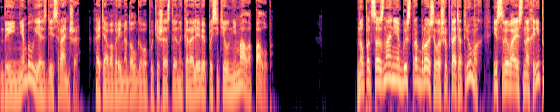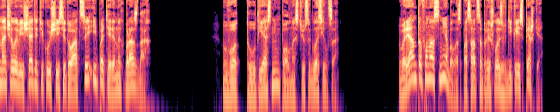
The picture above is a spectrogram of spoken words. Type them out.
Да и не был я здесь раньше, хотя во время долгого путешествия на королеве посетил немало палуб. Но подсознание быстро бросило шептать о трюмах и, срываясь на хрип, начало вещать о текущей ситуации и потерянных браздах. Вот тут я с ним полностью согласился. Вариантов у нас не было, спасаться пришлось в дикой спешке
